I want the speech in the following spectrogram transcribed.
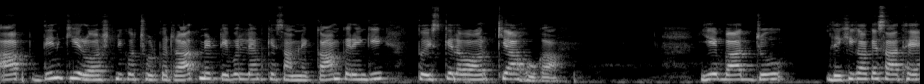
आप दिन की रोशनी को छोड़कर रात में टेबल लैंप के सामने काम करेंगी तो इसके अलावा और क्या होगा? ये बात जो लेखिका के साथ है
